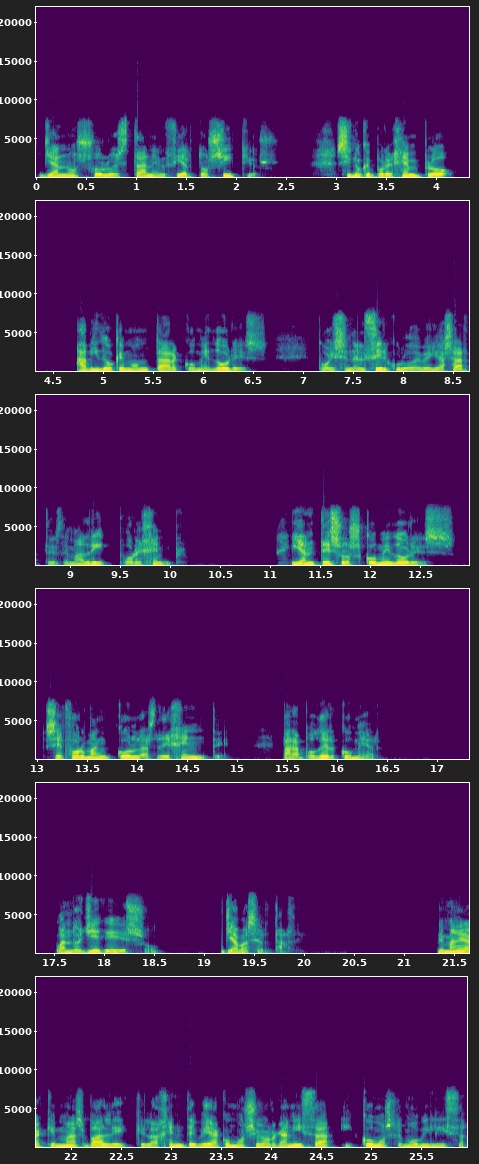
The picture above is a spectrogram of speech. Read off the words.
ya no solo están en ciertos sitios, sino que, por ejemplo, ha habido que montar comedores, pues en el Círculo de Bellas Artes de Madrid, por ejemplo. Y ante esos comedores se forman colas de gente para poder comer. Cuando llegue eso, ya va a ser tarde. De manera que más vale que la gente vea cómo se organiza y cómo se moviliza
